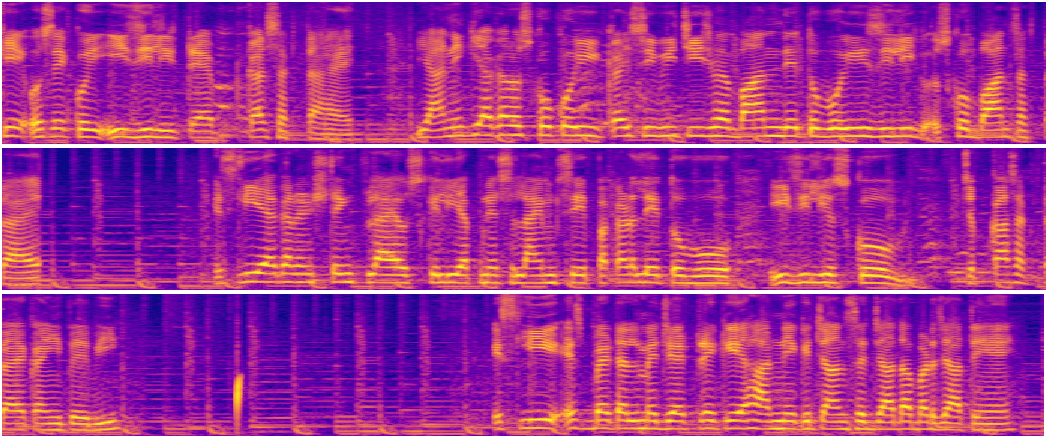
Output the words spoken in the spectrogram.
कि उसे कोई इजीली ट्रैप कर सकता है। यानी कि अगर उसको कोई किसी भी चीज़ में बाँध दे तो वो इजीली उसको बाँध सकता है। इसलिए अगर इंस्टिंग फ्लाई उसके लिए अपने स्लाइम से पकड़ ले तो वो इजीली उसको चिपका सकता है कहीं पे भी। इसलिए इस बैटल में जेट्रे के हारने के चांसेस ज़्यादा बढ़ जाते हैं।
